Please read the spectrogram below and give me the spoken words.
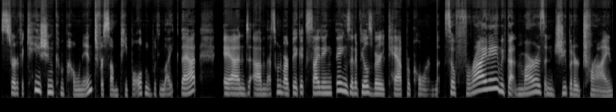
certification component for some people who would like that. And um, that's one of our big exciting things. And it feels very Capricorn. So, Friday, we've got Mars and Jupiter trine.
